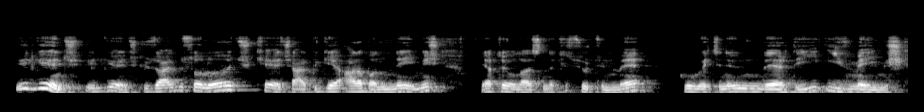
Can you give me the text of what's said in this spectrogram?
İlginç, ilginç. Güzel bir sonuç. K çarpı G arabanın neymiş? Yatay yol arasındaki sürtünme kuvvetinin verdiği ivmeymiş.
